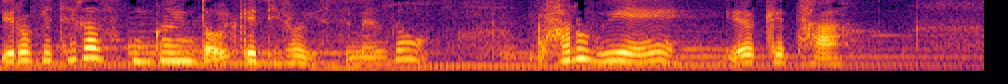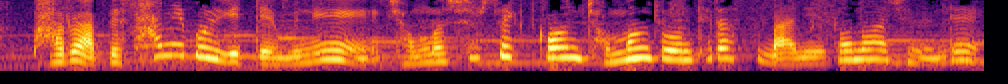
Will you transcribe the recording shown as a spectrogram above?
이렇게 테라스 공간이 넓게 되어 있으면서 바로 위에 이렇게 다 바로 앞에 산이 보이기 때문에 정말 숲세권 전망 좋은 테라스 많이 선호하시는데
